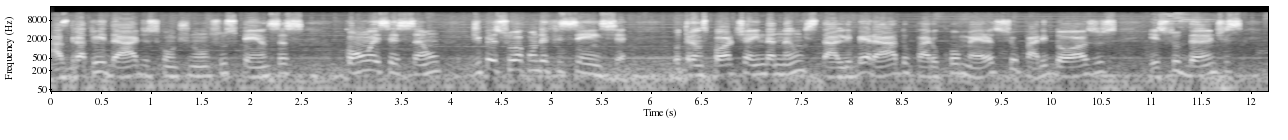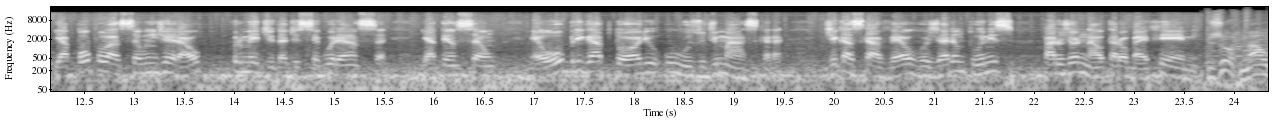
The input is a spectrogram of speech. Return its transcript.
As gratuidades continuam suspensas, com exceção de pessoa com deficiência. O transporte ainda não está liberado para o comércio, para idosos, estudantes e a população em geral por medida de segurança. E atenção, é obrigatório o uso de máscara. De Cascavel, Rogério Antunes para o Jornal Tarobá FM. Jornal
